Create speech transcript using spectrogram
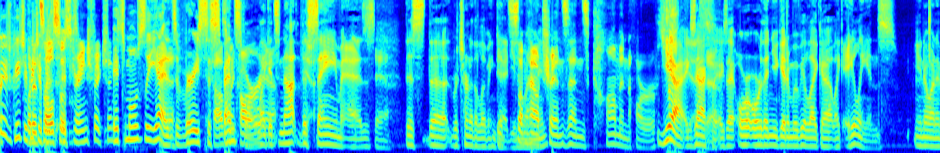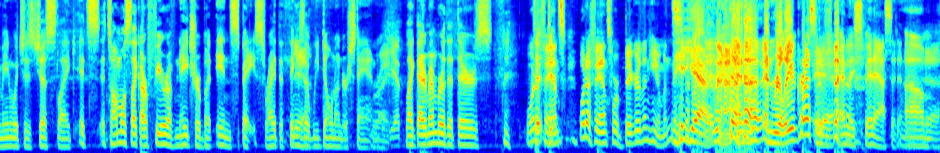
a creature but feature, it's but also it's- strange fiction. it's mostly yeah, Yeah. it's a very suspenseful. horror, like yeah. it's not the Yeah. same as this the Return of the Living Dead. It you know what I somehow mean? transcends common horror. Yeah, exactly, exactly. Or or then you get a movie like uh, like Aliens. You know what I mean? Which is just like it's it's almost like our fear of nature, but in space, right? The things Yeah. that we don't understand. Right. Yep. Like I remember that there's What D- if d- ants? What if ants were bigger than humans yeah, and, and really aggressive? yeah, and they spit acid. Um, Yeah.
